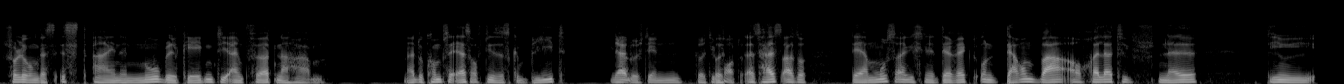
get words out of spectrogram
Entschuldigung, das ist eine Nobelgegend, die einen Pförtner haben. Na, du kommst ja erst auf dieses Gebiet. Ja, durch, den, durch die durch- Pforte. Das heißt also, der muss eigentlich nicht direkt und darum war auch relativ schnell die,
